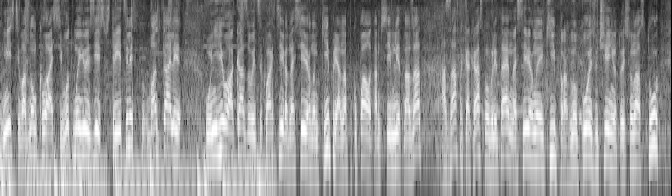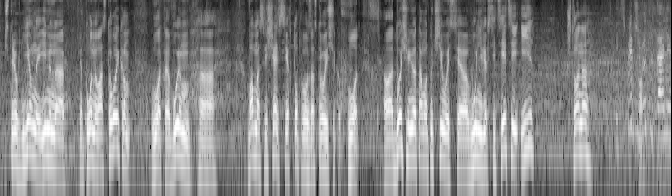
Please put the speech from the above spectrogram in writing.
вместе в одном классе. Вот мы ее здесь встретили, в Анталии. У нее, оказывается, квартира на Северном Кипре. Она покупала там 7 лет назад. А завтра как раз мы вылетаем на Северный Кипр, ну, по изучению. То есть у нас тур четырехдневный именно по новостройкам. Вот, э, будем э, вам освещать всех топовых застройщиков. Вот. Э, Дочь у нее там отучилась э, в университете и... Что она? И теперь живет в Италии.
